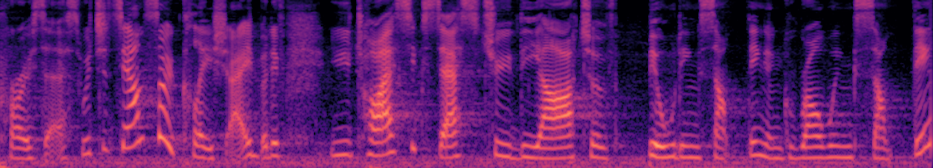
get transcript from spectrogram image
process, which it sounds so cliche, but if you tie success to the art of building something and growing something,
